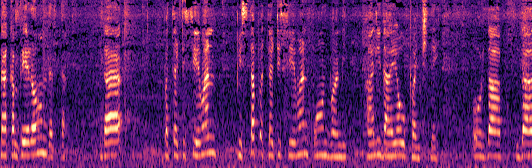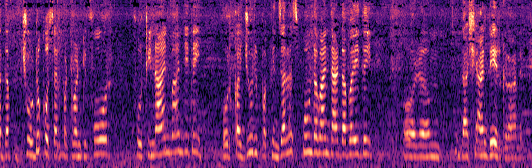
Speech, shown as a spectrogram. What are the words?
دا کمپیر هم درته دا په 37 پسته په 37 پوند باندې خالی دا یو پنچ دی او دا دا د چوډکو سر په 24 49 باندې دی او کجوري په 15 پوند باندې دا ډبې دی او دا شان ډیر ګران دی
